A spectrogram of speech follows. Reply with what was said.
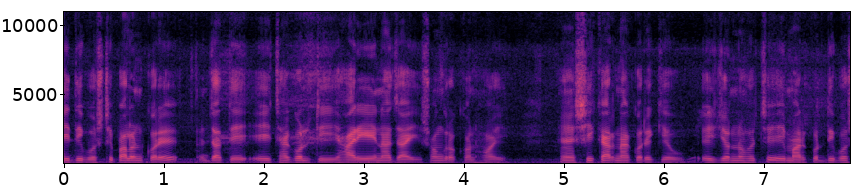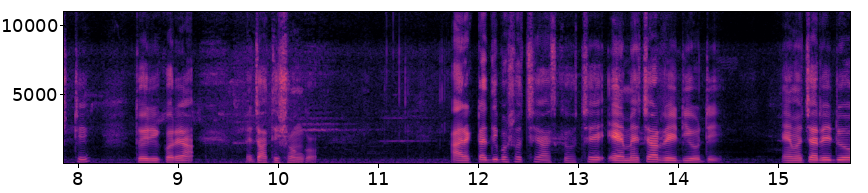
এই দিবসটি পালন করে যাতে এই ছাগলটি হারিয়ে না যায় সংরক্ষণ হয় হ্যাঁ, শিকার না করে কেউ। এই জন্য হচ্ছে এই মার্কর দিবসটি তৈরি করে জাতিসংঘ। আরেকটা দিবস হচ্ছে আজকে হচ্ছে amateur radio day amateur radio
